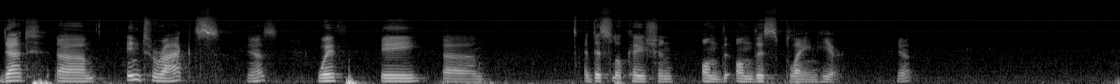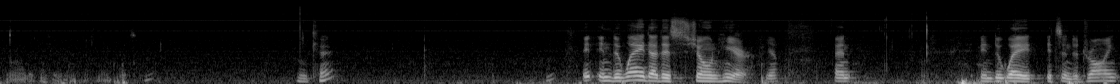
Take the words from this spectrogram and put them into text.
that um, interacts yes, with a, um, a dislocation on, the, on this plane here. Yeah? Okay. In, in the way that is shown here, yeah, and in the way it's in the drawing,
